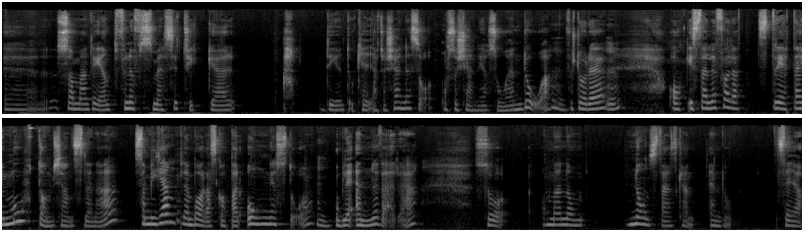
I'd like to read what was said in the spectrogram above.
eh, som man rent förnuftsmässigt tycker det är inte okej att jag känner så och så känner jag så ändå. Mm. Förstår du? Mm. Och istället för att streta emot de känslorna som egentligen bara skapar ångest då mm. och blir ännu värre. Så om man om, någonstans kan ändå säga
